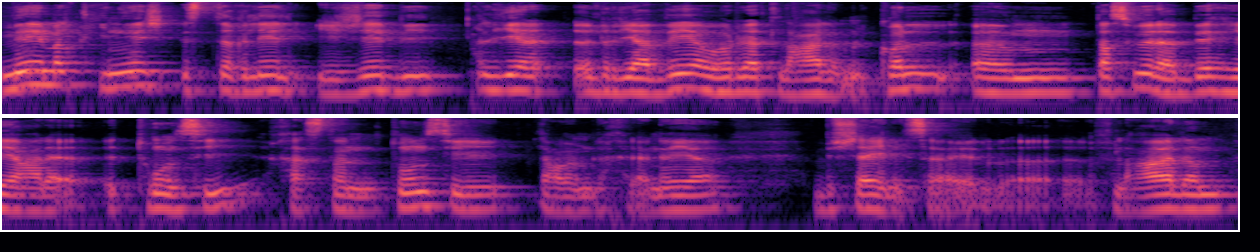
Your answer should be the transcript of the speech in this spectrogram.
ما ملقيناش استغلال إيجابي الرياضية ورات العالم الكل. تصويرة باهية على التونسي خاصة التونسي العوام الأخرانية بالشيء اللي صاير في العالم.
